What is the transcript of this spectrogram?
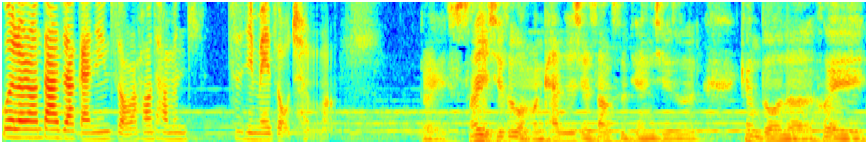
为了让大家赶紧走，然后他们自己没走成嘛？对，所以其实我们看这些丧尸片，其实更多的会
